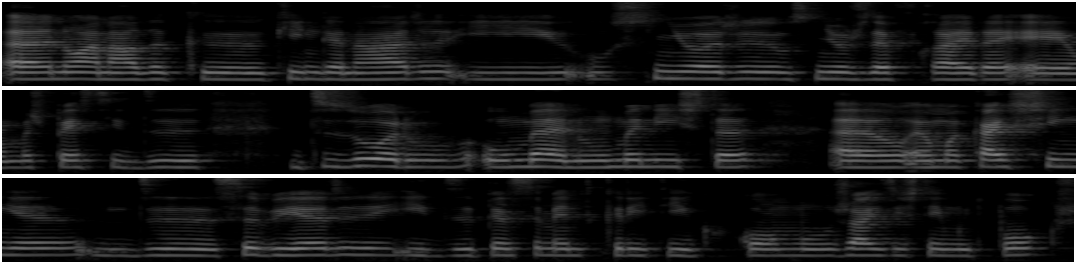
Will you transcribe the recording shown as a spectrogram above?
Uh, não há nada que, que, enganar e o senhor, o senhor José Ferreira é uma espécie de tesouro humano, humanista, uh, é uma caixinha de saber e de pensamento crítico como já existem muito poucos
